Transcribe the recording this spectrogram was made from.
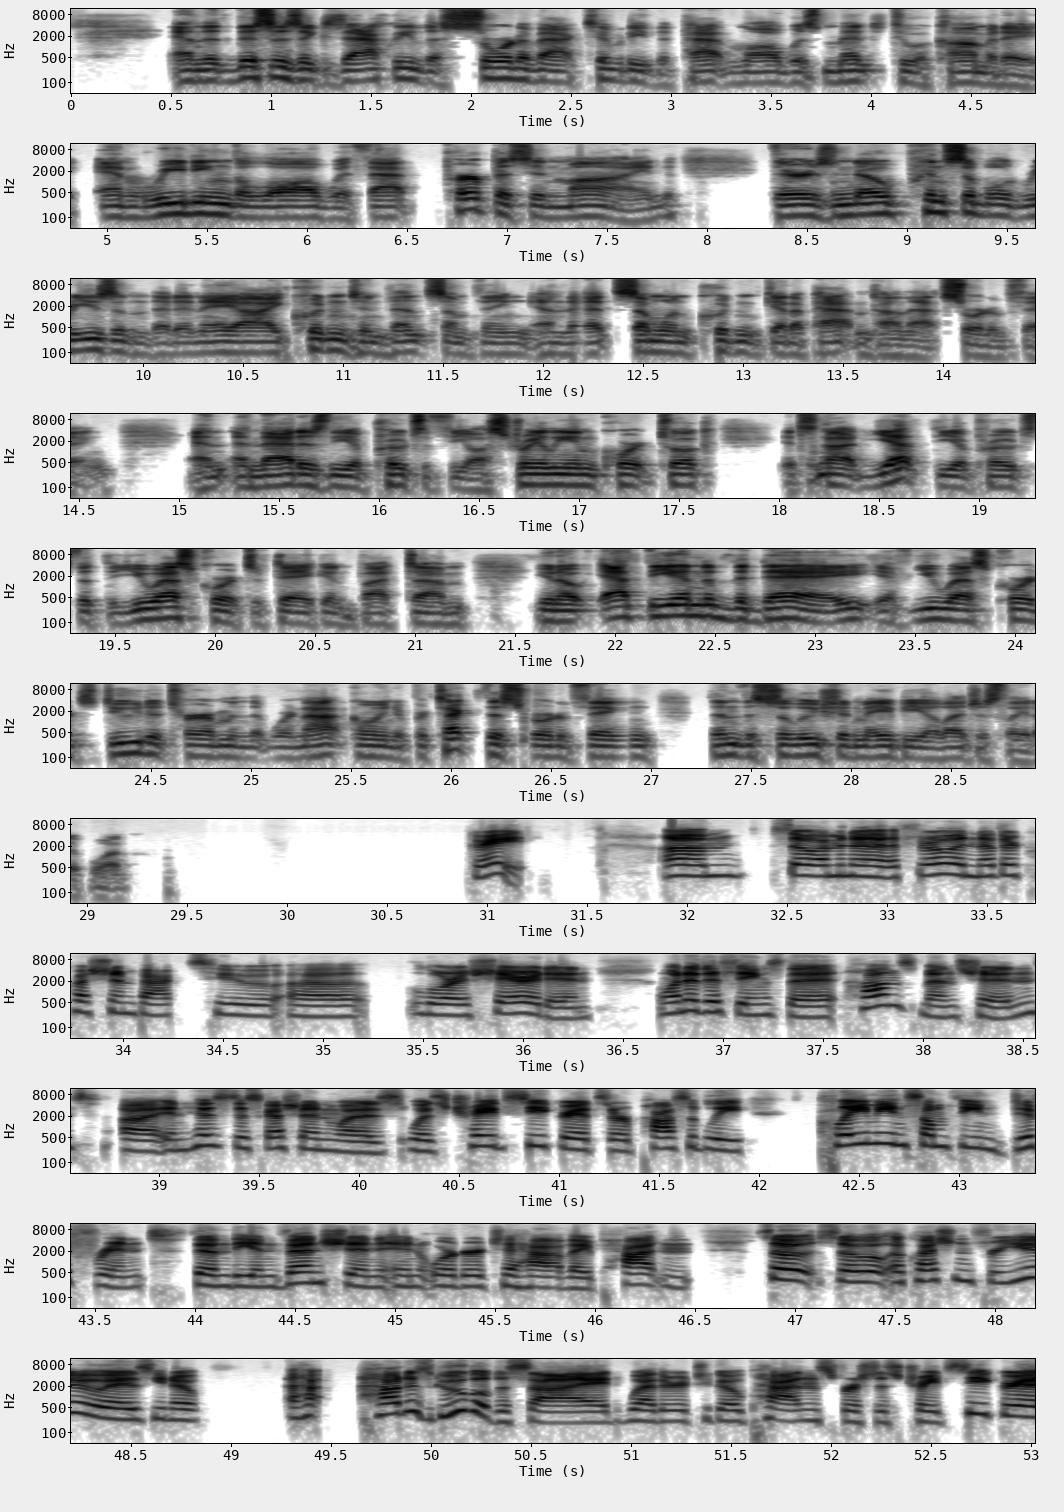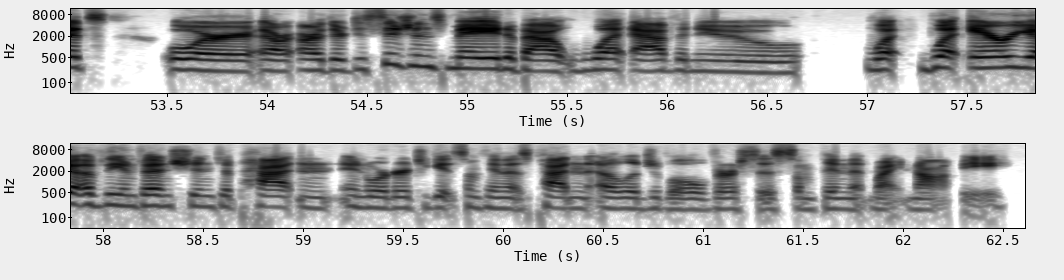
And that this is exactly the sort of activity that patent law was meant to accommodate. And reading the law with that purpose in mind there is no principled reason that an AI couldn't invent something and that someone couldn't get a patent on that sort of thing. And, and that is the approach that the Australian court took. It's not yet the approach that the US courts have taken, but um, you know, at the end of the day, if US courts do determine that we're not going to protect this sort of thing, then the solution may be a legislative one. Great. Um, so I'm going to throw another question back to uh, Laura Sheridan, one of the things that Hans mentioned uh, in his discussion was was trade secrets or possibly claiming something different than the invention in order to have a patent. So, so a question for you is, you know, how does Google decide whether to go patents versus trade secrets, or are, are there decisions made about what avenue, what what area of the invention to patent in order to get something that's patent eligible versus something that might not be?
